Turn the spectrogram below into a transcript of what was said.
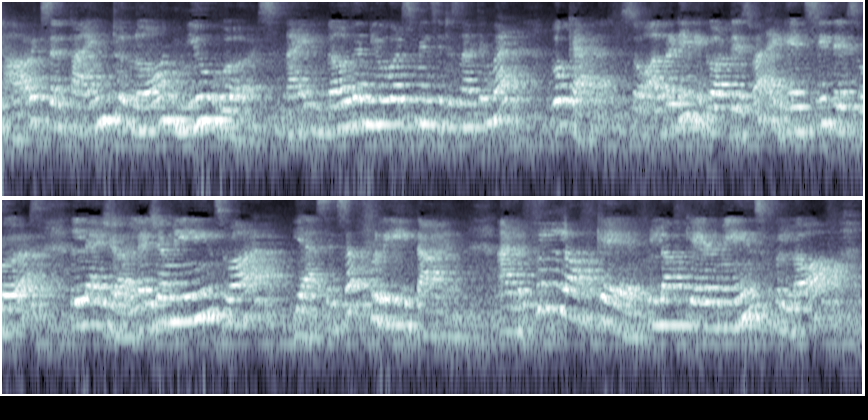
have, it's a time to know new words. Now, know the new words means it is nothing but vocabulary. So already we got this one. Again see these words. Leisure. Leisure means what? Yes, it's a free time. And full of care. Full of care means full of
